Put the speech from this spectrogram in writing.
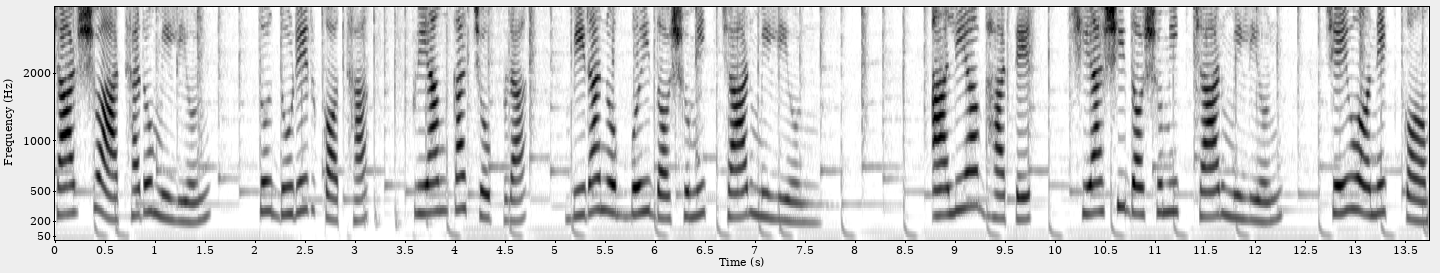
চারশো আঠারো মিলিয়ন তো দূরের কথা প্রিয়াঙ্কা চোপড়া বিরানব্বই দশমিক চার মিলিয়ন। আলিয়া ভাটের ছিয়াশি দশমিক চার মিলিয়ন, চেয়েও অনেক কম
